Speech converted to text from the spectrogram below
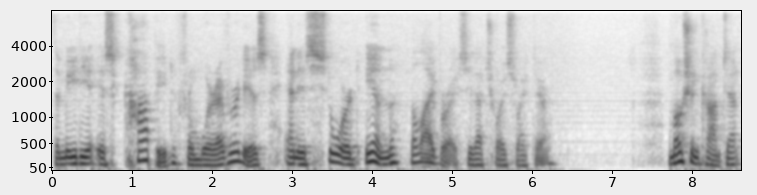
the media is copied from wherever it is and is stored in the library. See that choice right there? Motion content,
